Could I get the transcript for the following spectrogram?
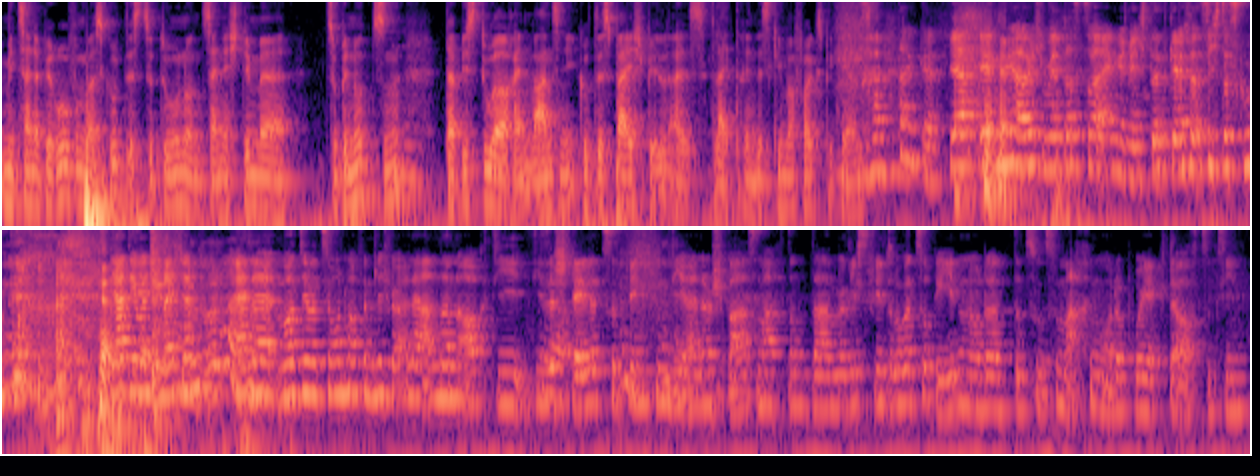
mit seiner Berufung was Gutes zu tun und seine Stimme zu benutzen, mhm. Da bist du auch ein wahnsinnig gutes Beispiel als Leiterin des Klimavolksbegehrens. Danke. Ja, irgendwie habe ich mir das so eingerichtet, gell, dass ich das gut mache. Ja, dementsprechend eine Motivation hoffentlich für alle anderen, auch die, diese ja. Stelle zu finden, die einem Spaß macht und da möglichst viel drüber zu reden oder dazu zu machen oder Projekte aufzuziehen.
